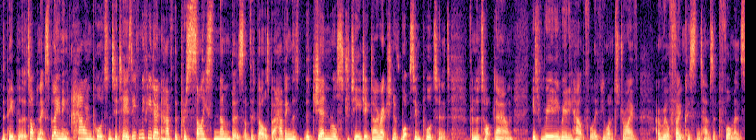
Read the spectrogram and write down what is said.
the people at the top and explaining how important it is, even if you don't have the precise numbers of the goals, but having the, the general strategic direction of what's important from the top down is really, really helpful if you want to drive a real focus in terms of performance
